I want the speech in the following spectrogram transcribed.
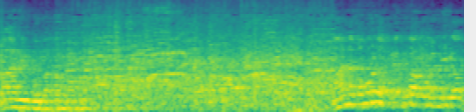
Maaari ko ba? Mana ka muna, pwede ba ako manligaw?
